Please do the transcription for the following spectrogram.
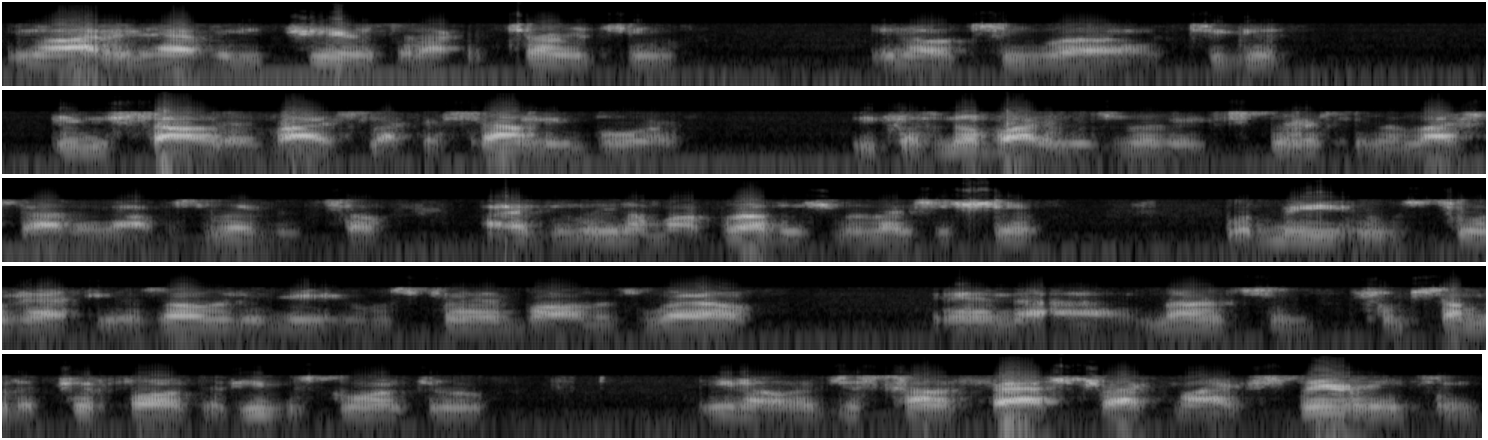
you know I didn't have any peers that I could turn to, you know, to uh, to get any solid advice like a sounding board because nobody was really experiencing the lifestyle that I was living. So I had to lean on my brother's relationship with me, who was two and a half years older than me, who was playing ball as well, and uh, learn some, from some of the pitfalls that he was going through. You know, it just kind of fast tracked my experience and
